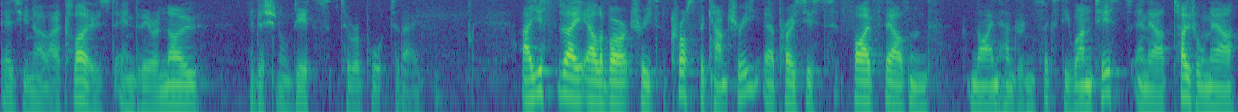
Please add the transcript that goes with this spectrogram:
as you know, are closed, and there are no additional deaths to report today. Uh, yesterday, our laboratories across the country uh, processed 5,961 tests, and our total now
